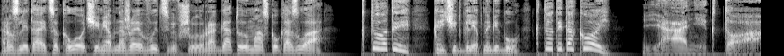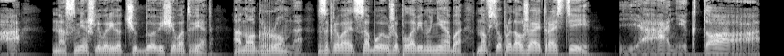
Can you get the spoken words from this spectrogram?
разлетается клочьями, обнажая выцвевшую рогатую маску козла. «Кто ты?» — кричит Глеб на бегу. «Кто ты такой?» «Я никто!» Насмешливо ревет чудовище в ответ. Оно огромно, закрывает собой уже половину неба, но все продолжает расти. «Я никто.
